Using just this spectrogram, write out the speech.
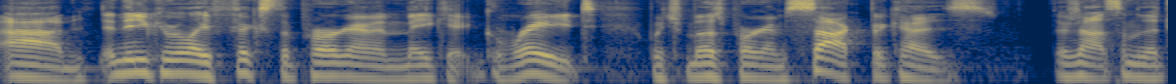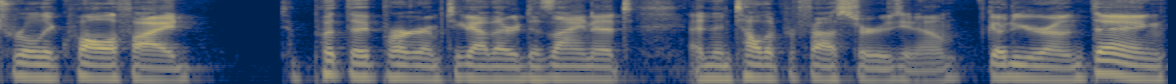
Um, and then you can really fix the program and make it great, which most programs suck because there's not someone that's really qualified to put the program together, design it, and then tell the professors, you know, go do your own thing.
